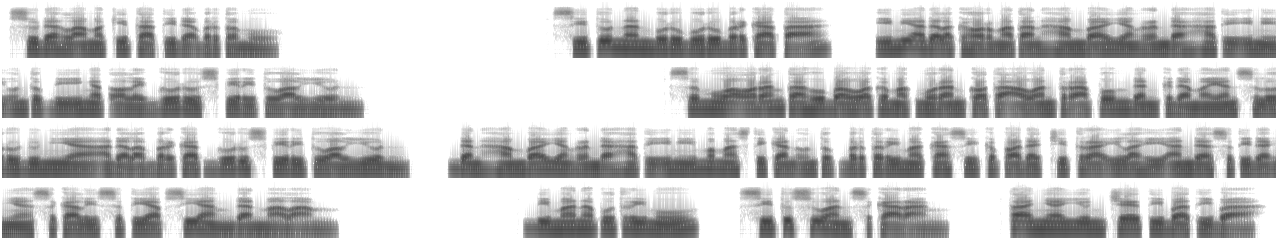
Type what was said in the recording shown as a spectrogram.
sudah lama kita tidak bertemu. Situ Nan buru-buru berkata, ini adalah kehormatan hamba yang rendah hati ini untuk diingat oleh guru spiritual Yun. Semua orang tahu bahwa kemakmuran kota awan terapung dan kedamaian seluruh dunia adalah berkat guru spiritual Yun, dan hamba yang rendah hati ini memastikan untuk berterima kasih kepada citra ilahi Anda setidaknya sekali setiap siang dan malam. Di mana putrimu, Situ Suan sekarang? Tanya Yun Che tiba-tiba.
